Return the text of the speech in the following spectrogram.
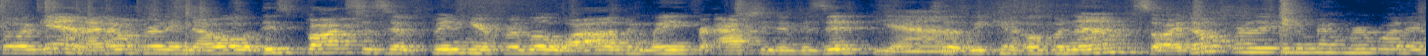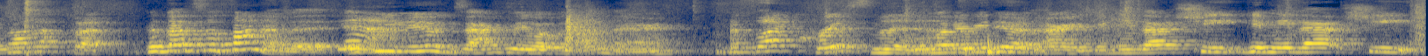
So again, I don't really know. These boxes have been here for a little while. I've been waiting for Ashley to visit yeah. so that we can open them. So I don't really remember what I bought, but... But that's the fun of it. Yeah. If you knew exactly what was in there. It's like Christmas. What are we doing? All right, give me that sheet. Give me that sheet. So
